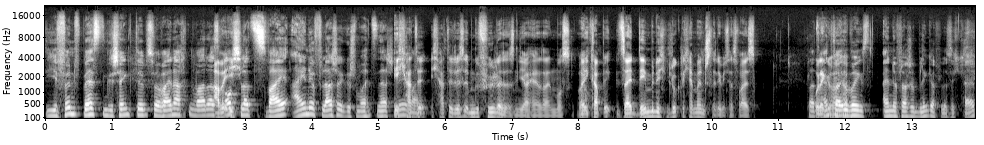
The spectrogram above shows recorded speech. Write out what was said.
Die fünf besten Geschenktipps für Weihnachten war das. Aber Auf ich- Platz zwei eine Flasche geschmolzener Schneemann. Ich hatte, ich hatte das im Gefühl, dass es ein Jahr her sein muss. Weil ich habe, seitdem bin ich ein glücklicher Mensch, seitdem ich das weiß. Platz oder 1 gehört war hab. übrigens eine Flasche Blinkerflüssigkeit.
